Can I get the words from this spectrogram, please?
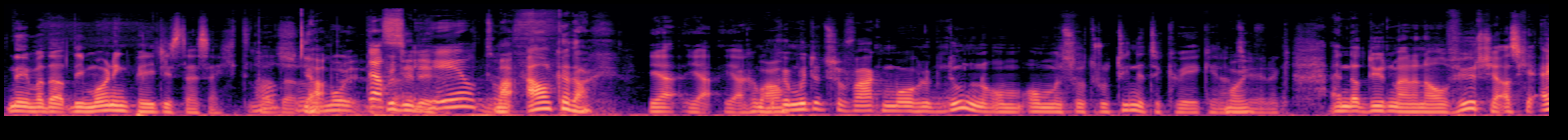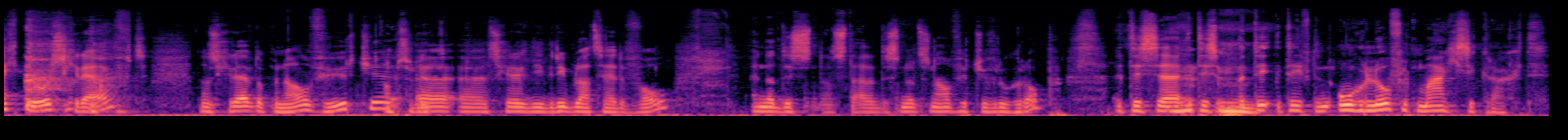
Nee, maar dat, die morning pages, dat is echt... Dat, dat dat- is Ja. een mooi, Dat goed is idee. heel tof. Maar elke dag. Ja, ja, ja. Je, je moet het zo vaak mogelijk doen om, om een soort routine te kweken, Mooi. natuurlijk. En dat duurt maar een half uurtje. Als je echt doorschrijft, dan schrijf je op een half uurtje, eh, schrijf die drie bladzijden vol. En dat is, dan staat het dus een half uurtje vroeger op. Het, is, eh, het, is, het, he- het heeft een ongelooflijk magische kracht.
